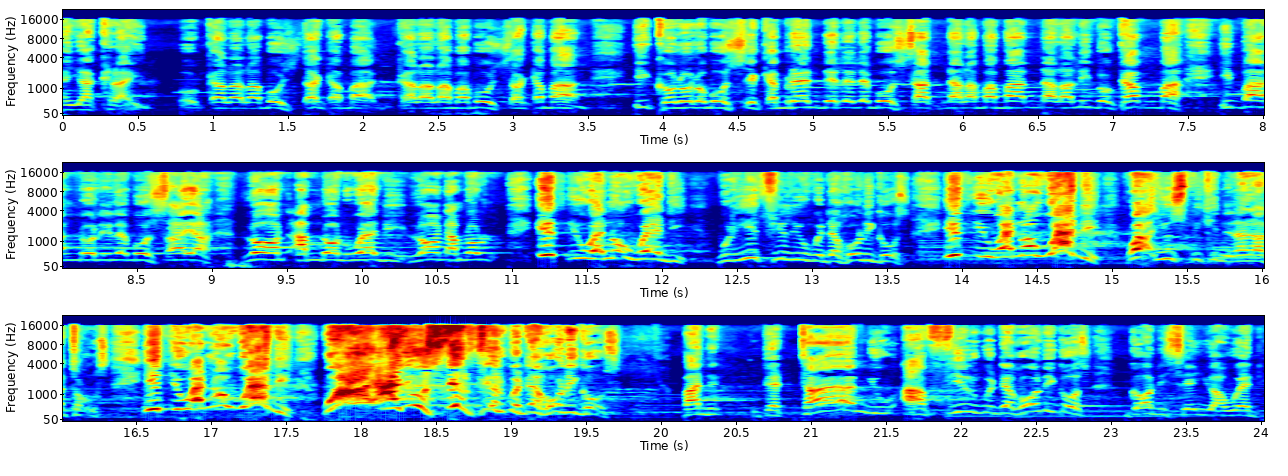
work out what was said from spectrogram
And you are crying. Oh, kalalabo shakaban, kalalabo shakaban, ikololobo shekabrende lelebo satnalababanda lalibo kamba, ibando lilebo saya. Lord, I'm not worthy. Lord, I'm not. If you were not worthy, will He fill you with the Holy Ghost? If you were not worthy, why are you speaking in other tongues? If you were not worthy, why are you still filled with the Holy Ghost? But the time you are filled with the Holy Ghost, God is saying you are worthy.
